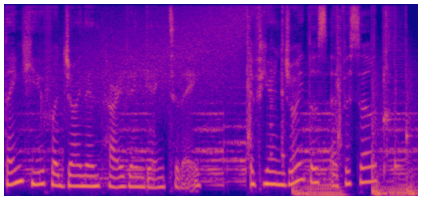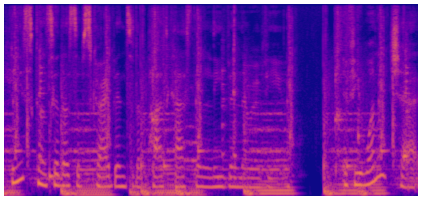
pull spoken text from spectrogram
Thank you for joining Thriving Gang today. If you enjoyed this episode, please consider subscribing to the podcast and leaving a review. If you want to chat,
